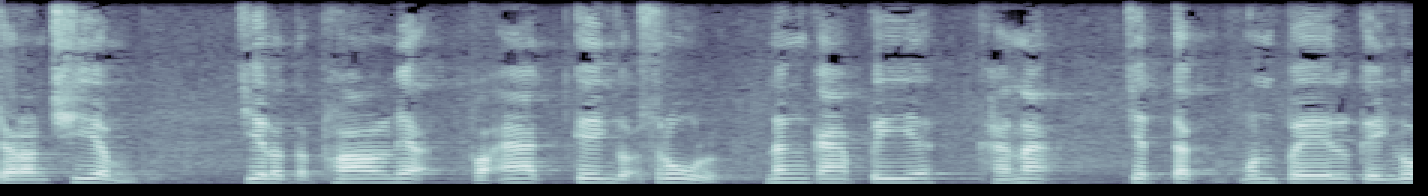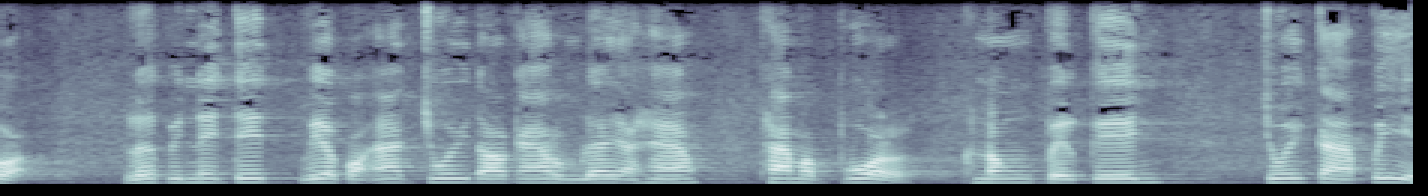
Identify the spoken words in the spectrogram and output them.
ចរន្តឈាម ជាលទ្ធផលអ្នកក៏អាចគេងលក់ស្រួល និងការពារខណៈចិត្តទឹកមុនពេលគេងលក់លើសពីនេះទៀតវាក៏អាចជួយដល់ការរំលាយអាហារធម្មពលក្នុងពេលគេងជួយការពារ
